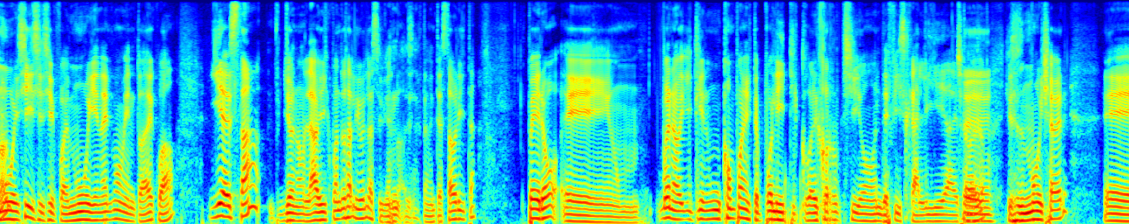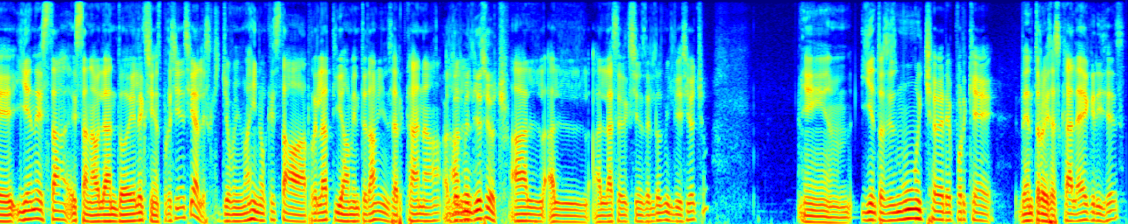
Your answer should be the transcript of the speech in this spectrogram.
¿no? muy, sí, sí, sí, fue muy en el momento adecuado. Y esta, yo no la vi cuando salió, la estoy viendo exactamente hasta ahorita. Pero, eh, bueno, y tiene un componente político, de corrupción, de fiscalía, de todo eso. Y eso es muy chévere. Eh, y en esta están hablando de elecciones presidenciales, que yo me imagino que estaba relativamente también cercana Al 2018. al- al- a las elecciones del 2018. Eh, y entonces es muy chévere porque dentro de esa escala de grises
